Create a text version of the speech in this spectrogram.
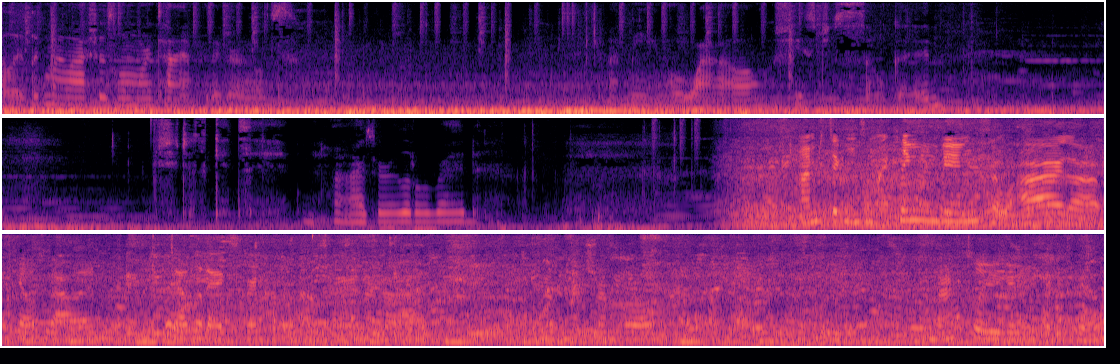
salad. Look at my lashes one more time for the girls. I mean, wow, she's just so good. She just gets it. My eyes are a little red. I'm sticking to my clean routine, so I got kale salad, deviled eggs, green apple pizza, and I got coconut shrimp roll. I'm actually getting pretty full.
